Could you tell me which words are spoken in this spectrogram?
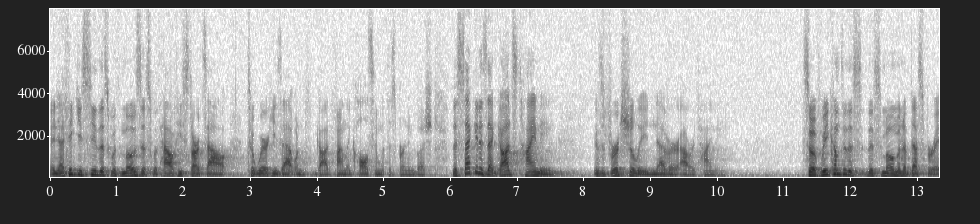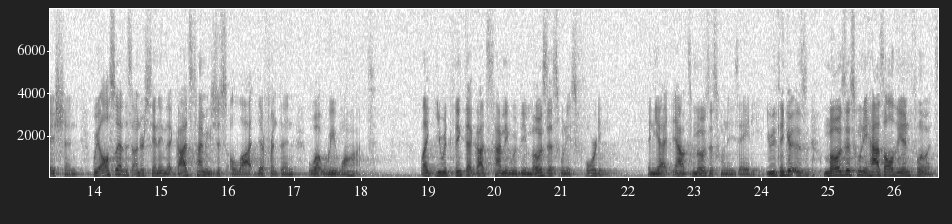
And I think you see this with Moses, with how he starts out to where he's at when God finally calls him with this burning bush. The second is that God's timing is virtually never our timing. So if we come to this, this moment of desperation, we also have this understanding that God's timing is just a lot different than what we want. Like you would think that God's timing would be Moses when he's 40, and yet now it's Moses when he's 80. You would think it was Moses when he has all the influence.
